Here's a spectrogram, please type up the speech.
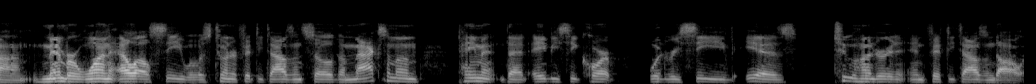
um, member one LLC was 250,000. So the maximum payment that ABC Corp would receive is $250,000.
